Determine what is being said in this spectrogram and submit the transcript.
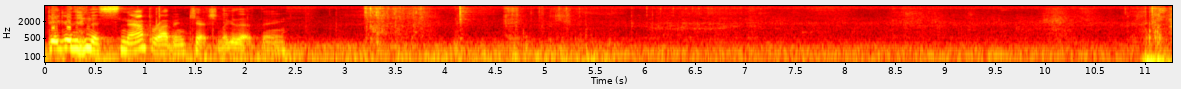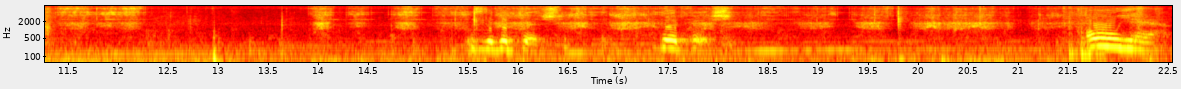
bigger than the snapper I've been catching. Look at that thing. Is a good fish. Good fish. Oh yeah,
